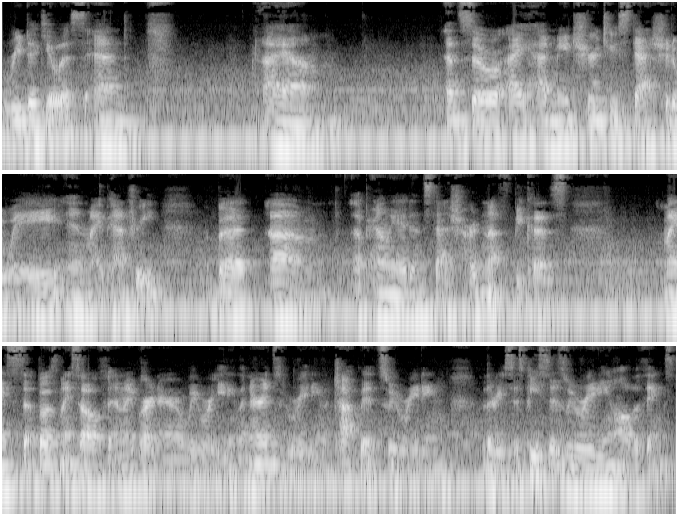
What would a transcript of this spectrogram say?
ridiculous and I um and so I had made sure to stash it away in my pantry, but um, apparently I didn't stash hard enough because my both myself and my partner, we were eating the nerds, we were eating the chocolates, we were eating the Reese's Pieces, we were eating all the things.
